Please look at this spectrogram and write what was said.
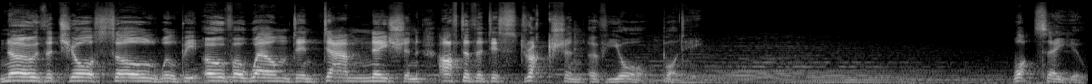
know that your soul will be overwhelmed in damnation after the destruction of your body. What say you?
